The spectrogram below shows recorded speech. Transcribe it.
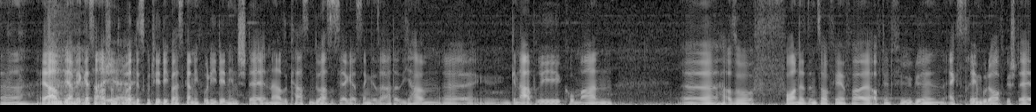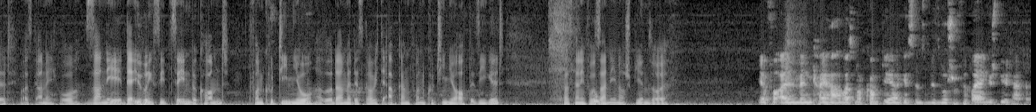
äh, ja, und wir haben ja gestern auch schon drüber diskutiert. Ich weiß gar nicht, wo die den hinstellen. Ne? Also Carsten, du hast es ja gestern gesagt. Also die haben äh, Gnabry, Koman, äh, also vorne sind sie auf jeden Fall auf den Flügeln extrem gut aufgestellt. Ich weiß gar nicht, wo Sané, der übrigens die 10 bekommt von Coutinho, also damit ist, glaube ich, der Abgang von Coutinho auch besiegelt. Ich weiß gar nicht, wo Oh. Sané noch spielen soll. Ja, vor allem, wenn Kai Havertz noch kommt, der ja gestern sowieso schon für Bayern gespielt hat, dann.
